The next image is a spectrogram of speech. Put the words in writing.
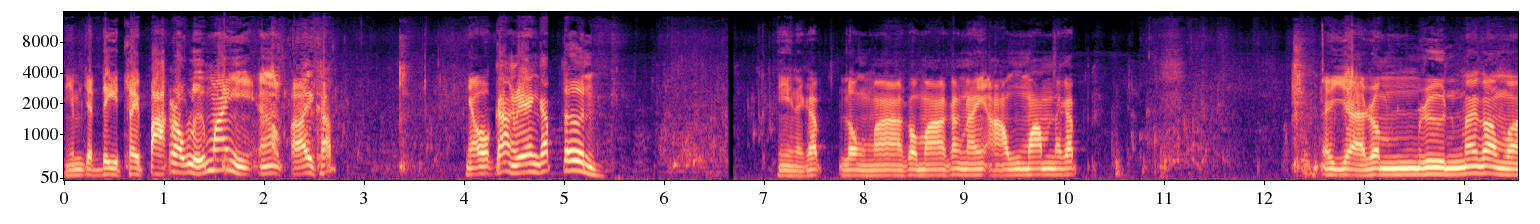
นี่มันจะดีดใส่ปากเราหรือไม่อ้าวไปครับ อย่าออกก้างแรงครับเติ้นนี่นะครับลงมาก็มาข้างในอ่าวมัมนะครับไอ้อย่ารำรื่นไหมก็มา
